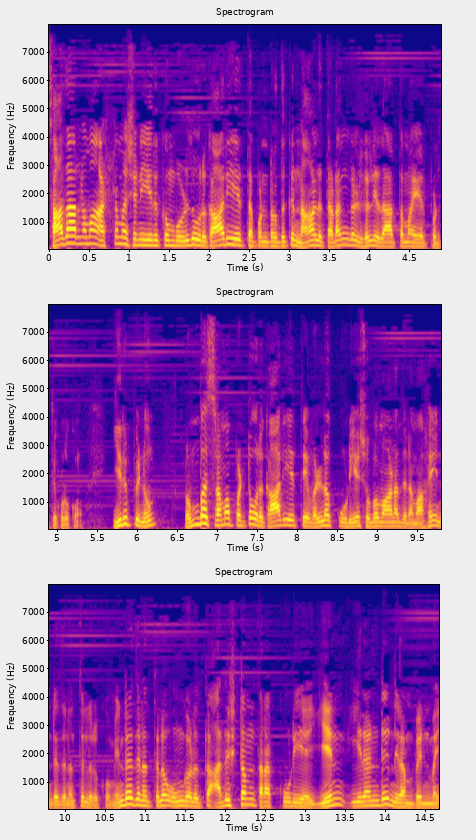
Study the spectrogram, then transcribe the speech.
சாதாரணமா அஷ்டம சனி இருக்கும் பொழுது ஒரு காரியத்தை பண்றதுக்கு நாலு தடங்கல்கள் யதார்த்தமா ஏற்படுத்தி கொடுக்கும். இருப்பினும் ரொம்ப சிரமப்பட்டு ஒரு காரியத்தை வெல்லக்கூடிய சுபமான தினமாக இன்றைய தினத்தில் இருக்கும். இன்றைய தினத்துல உங்களுக்கு அதிர்ஷ்டம் தரக்கூடிய எண் இரண்டு நிறம் வெண்மை.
